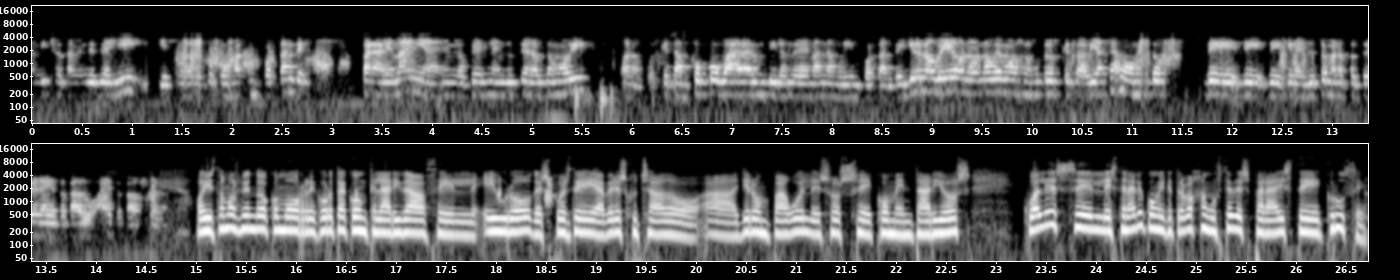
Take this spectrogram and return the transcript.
han dicho también desde allí, y es uno de los focos más importantes para Alemania en lo que es la industria del automóvil, bueno, pues que tampoco va a dar un tirón de demanda muy importante. Yo no veo, no, no vemos nosotros que todavía sea momento de, que la industria manufacturera haya tocado, haya tocado suelo. Hoy estamos viendo cómo recorta con claridad el euro después de haber escuchado a Jerome Powell esos eh, comentarios. ¿Cuál es el escenario con el que trabajan ustedes para este cruce?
